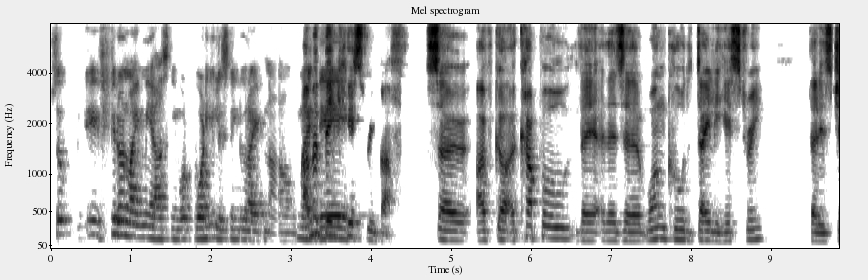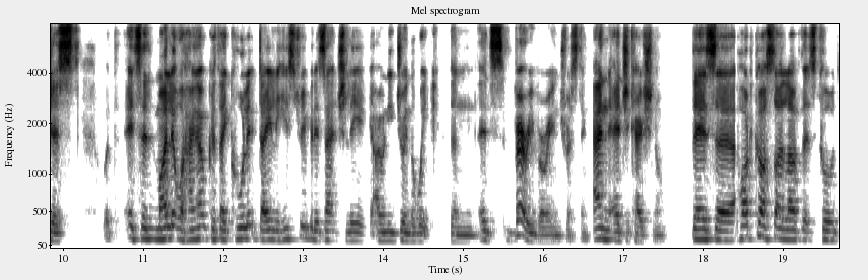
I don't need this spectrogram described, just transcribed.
So, if you don't mind me asking, what, what are you listening to right now? My I'm a day... big history buff. So I've got a couple. There, there's a one called Daily History that is just it's a, my little hang up because they call it daily history, but it's actually only during the week. And it's very, very interesting and educational. There's a podcast I love that's called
